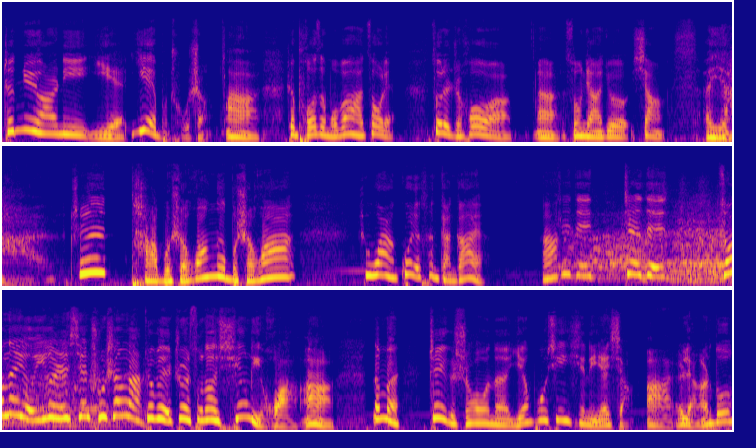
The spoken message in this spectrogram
这女儿呢，也也不出声啊。这婆子没办法走了，走了之后啊啊，宋江就想，哎呀，这他不说话，我不说话，这晚上过得很尴尬呀，啊，这得这得，总得有一个人先出声啊。对不对？这是宋江的心里话啊。那么这个时候呢，阎婆惜心里也想啊，两个人都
